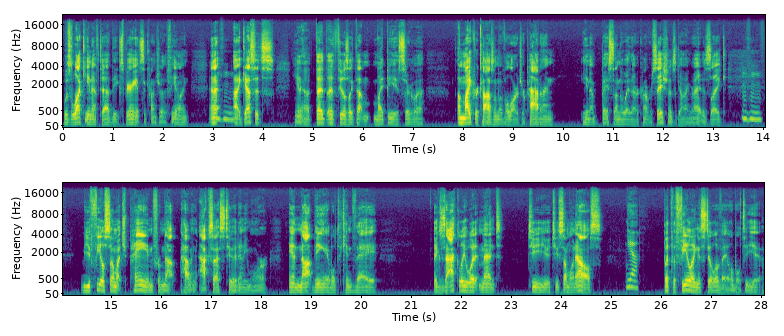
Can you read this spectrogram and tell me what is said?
was lucky enough to have the experience to conjure the feeling, and mm-hmm. I, I, guess it's you know that that feels like that might be sort of a a microcosm of a larger pattern, you know, based on the way that our conversation is going. Right? It's like mm-hmm. you feel so much pain from not having access to it anymore, and not being able to convey exactly what it meant to you to someone else. Yeah but the feeling is still available to you,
